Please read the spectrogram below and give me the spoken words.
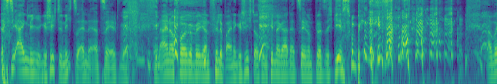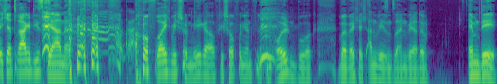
dass die eigentliche Geschichte nicht zu Ende erzählt wird. In einer Folge will Jan Philipp eine Geschichte aus dem Kindergarten erzählen und plötzlich geht es um Pinguinfang. Aber ich ertrage dies gerne. Oh Gott. Auch freue ich mich schon mega auf die Show von Jan Philipp in Oldenburg, bei welcher ich anwesend sein werde. MD,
